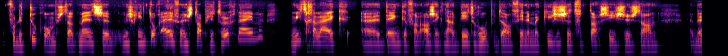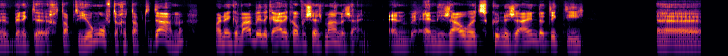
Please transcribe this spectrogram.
voor de toekomst dat mensen misschien toch even een stapje terugnemen. Niet gelijk eh, denken van als ik nou dit roep, dan vinden mijn kiezers het fantastisch. Dus dan ben ik de getapte jongen of de getapte dame. Maar denken, waar wil ik eigenlijk over zes maanden zijn? En, en zou het kunnen zijn dat ik die, eh,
